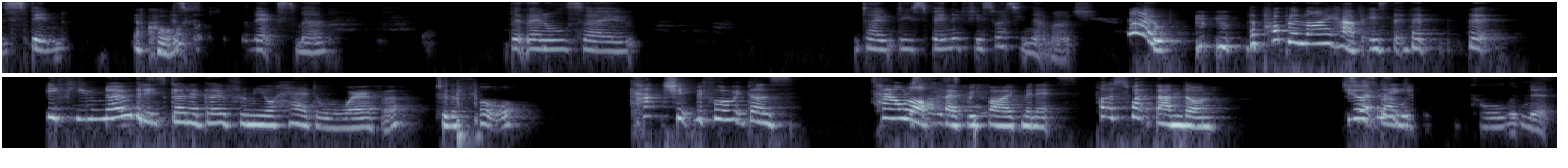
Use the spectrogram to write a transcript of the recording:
spin of course. the next man. But then also don't do spin if you're sweating that much. No, the problem I have is that that that if you know that it's going to go from your head or wherever to the floor, catch it before it does. Towel Just off every five minutes. Put a sweatband on. Do you know what I Sweatband mean? would be cool, wouldn't it?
